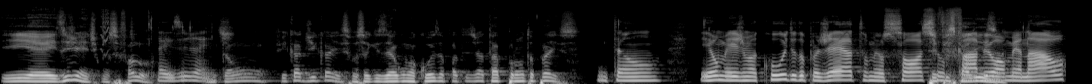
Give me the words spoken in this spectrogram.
e é exigente, como você falou. É exigente. Então, fica a dica aí. Se você quiser alguma coisa, a Patrícia já está pronta para isso. Então, eu mesma cuido do projeto, meu sócio? Fábio Almenal,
